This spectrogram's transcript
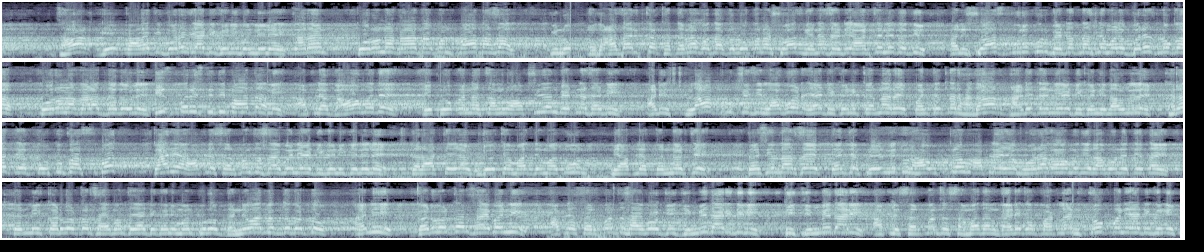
झाड हे काळाची गरज या ठिकाणी बनलेली आहे. कारण कोरोना काळात आपण पाहत असाल की लोक आजार इतका खतरनाक होता की लोकांना श्वास घेण्यासाठी अडचण येत होती आणि श्वास पुरेपूर भेटत नसल्यामुळे बरेच लोक कोरोना काळात जगवले हीच परिस्थिती पाहता आणि आपल्या गावामध्ये एक लोकांना चांगलं ऑक्सिजन भेटण्यासाठी अडीच लाख वृक्षाची लागवड या ठिकाणी करणार आहे. पंच्याहत्तर हजार झाडे त्यांनी या ठिकाणी लावलेले आहे. खरंच एक कौतुकास्पद कार्य आपल्या सरपंच साहेबांनी या ठिकाणी केलेले आहे. तर आजच्या या व्हिडिओच्या माध्यमातून मी आपल्या कन्नडचे तहसीलदार साहेब त्यांच्या प्रेरणेतून हा उपक्रम आपल्या या मोहरा गावामध्ये राबवण्यात येत आहे. तर मी कडवळकर साहेबांचा या ठिकाणी मनपूर्वक धन्यवाद व्यक्त करतो. आणि कडवळकर साहेबांनी आपल्या सरपंच साहेबांवर जी जिम्मेदारी दिली ती जिम्मेदारी आपले सरपंच समाधान गाडेकर पाटलांनी चोखपणे या ठिकाणी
